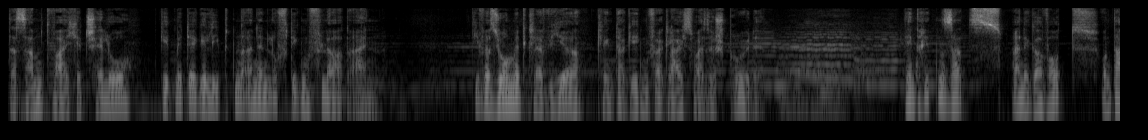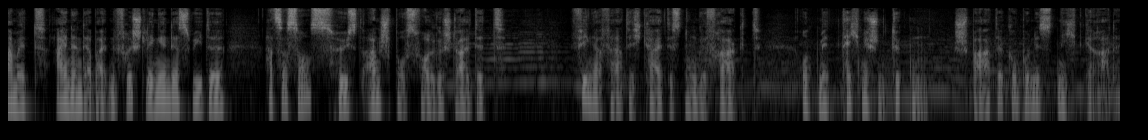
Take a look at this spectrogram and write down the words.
Das samtweiche Cello geht mit der Geliebten einen luftigen Flirt ein. Die Version mit Klavier klingt dagegen vergleichsweise spröde. Den dritten Satz, eine Gavotte und damit einen der beiden Frischlinge in der Suite, hat Sassons höchst anspruchsvoll gestaltet. Fingerfertigkeit ist nun gefragt und mit technischen Tücken spart der Komponist nicht gerade.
